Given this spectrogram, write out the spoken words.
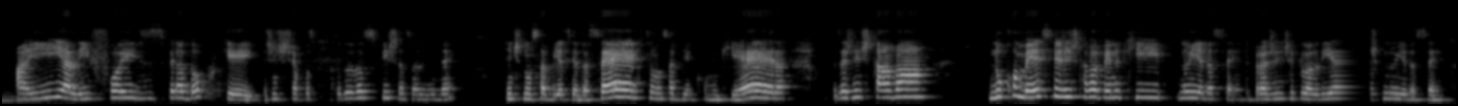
Hum. Aí ali foi desesperador, porque a gente tinha postado todas as fichas ali, né? A gente não sabia se ia dar certo, não sabia como que era, mas a gente estava no começo a gente estava vendo que não ia dar certo. Para a gente aquilo ali, acho que não ia dar certo.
